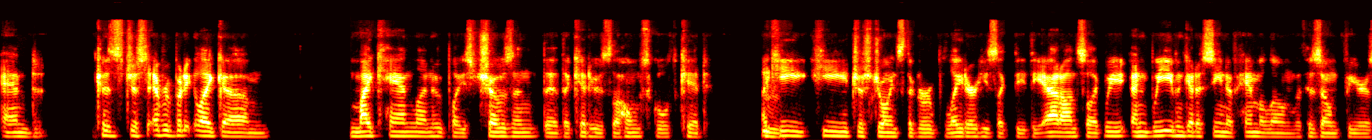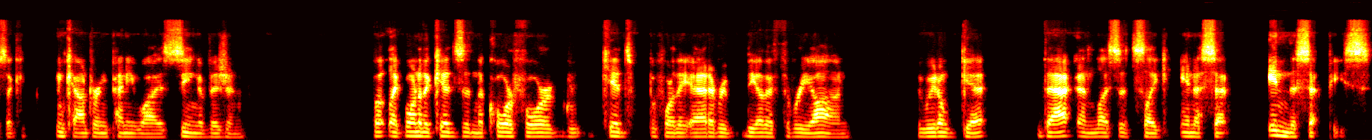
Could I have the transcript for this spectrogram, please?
And because just everybody like um Mike Hanlon who plays Chosen, the the kid who's the homeschooled kid. Like Mhm. he he just joins the group later. He's like the the add-on. So like we and we even get a scene of him alone with his own fears, like encountering Pennywise, seeing a vision. But like one of the kids in the core four kids before they add every the other three on, we don't get that unless it's like in a set in the set piece.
